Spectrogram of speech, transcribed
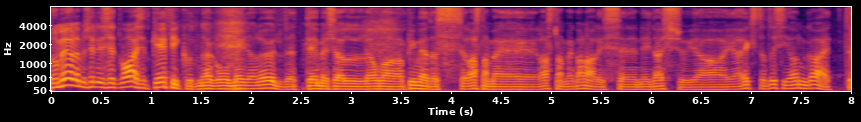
No me oleme sellised vaesed kehvikud, nagu meile on öeldud, et teeme seal oma pimedas Lasnamäe, Lasnamäe kanalis neid asju ja, ja eks ta tõsi on ka, et,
